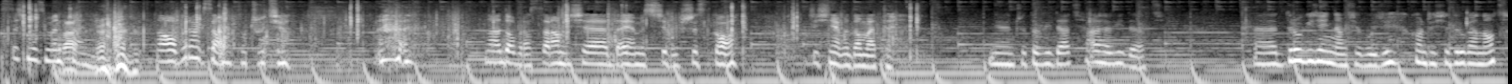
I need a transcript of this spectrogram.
Jesteśmy zmęczeni. No, brak samopoczucia. No ale dobra, staramy się, dajemy z siebie wszystko, ciśniemy do mety. Nie wiem, czy to widać, ale widać. E, drugi dzień nam się budzi, kończy się druga noc.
